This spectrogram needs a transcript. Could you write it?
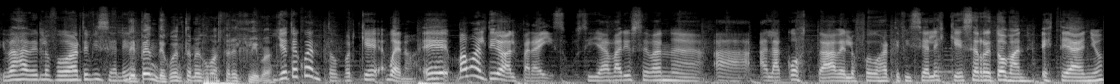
¿Y vas a ver los fuegos artificiales? Depende, cuéntame cómo va a estar el clima. Yo te cuento, porque, bueno, eh, vamos al tiro al paraíso. Si ya varios se van a, a- a la costa a ver los fuegos artificiales que se retoman este año.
